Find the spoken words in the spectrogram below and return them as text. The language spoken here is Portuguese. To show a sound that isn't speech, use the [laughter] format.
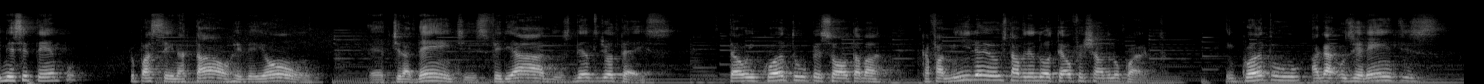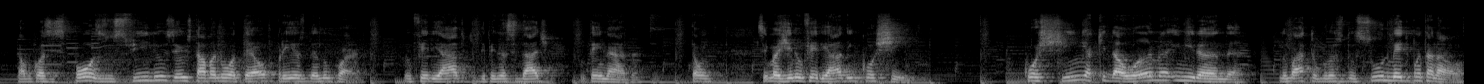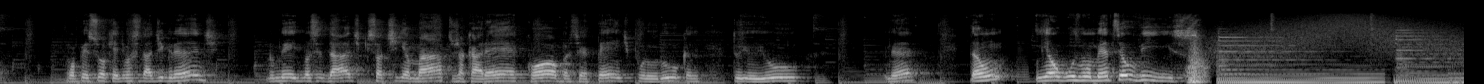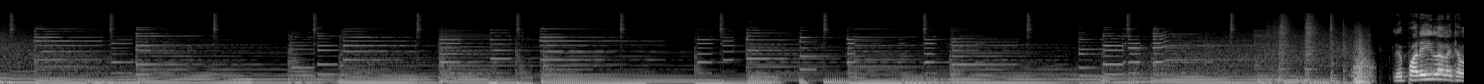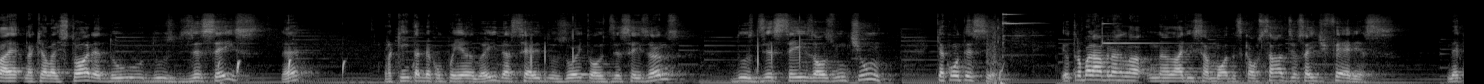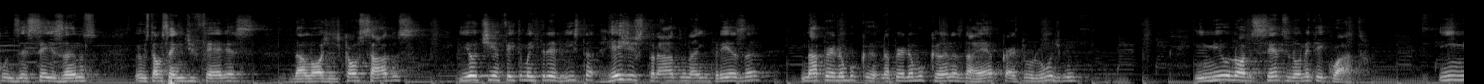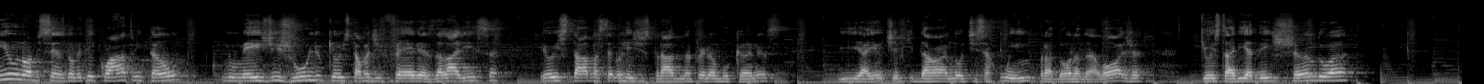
E nesse tempo eu passei Natal, Réveillon, é, Tiradentes, feriados, dentro de hotéis. Então, enquanto o pessoal estava com a família, eu estava dentro do hotel fechado no quarto. Enquanto os gerentes estavam com as esposas, os filhos, eu estava no hotel preso dentro de um quarto. Um feriado que, depende da cidade, não tem nada. Então, você imagina um feriado em Coxim. Coxim, Aquidauana e Miranda, no Mato Grosso do Sul, no meio do Pantanal. Uma pessoa que é de uma cidade grande, no meio de uma cidade que só tinha mato, jacaré, cobra, serpente, pururuca, tuiuiu, né? Então, em alguns momentos eu vi isso. Eu parei lá naquela, naquela história do, dos 16, né? Para quem está me acompanhando aí, da série dos 8 aos 16 anos, dos 16 aos 21, o que aconteceu? Eu trabalhava na, na Larissa Modas Calçados e eu saí de férias. Né? Com 16 anos, eu estava saindo de férias da loja de calçados e eu tinha feito uma entrevista registrado na empresa na, Pernambuca, na Pernambucanas, na época, Arthur Lundgren, em 1994. Em 1994, então, no mês de julho, que eu estava de férias da Larissa, eu estava sendo registrado na Pernambucanas e aí eu tive que dar uma notícia ruim para a dona da loja que eu estaria deixando-a.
